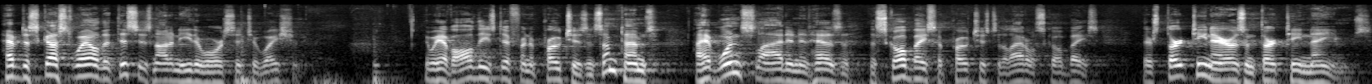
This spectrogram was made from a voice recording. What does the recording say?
have discussed well that this is not an either-or situation That we have all these different approaches. And sometimes I have one slide and it has a, the skull base approaches to the lateral skull base. There's 13 arrows and 13 names.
